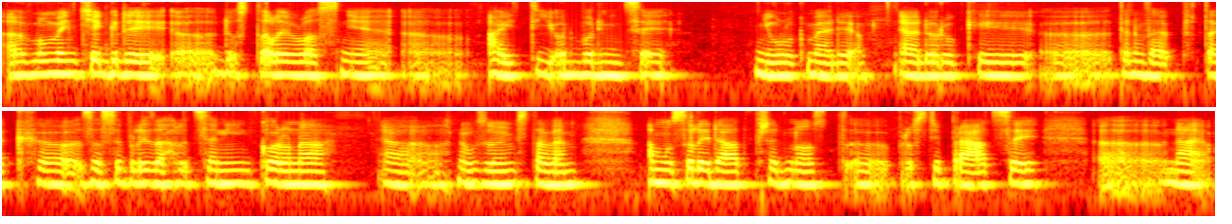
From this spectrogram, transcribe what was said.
A v momentě, kdy dostali vlastně IT odborníci New Look Media eh, do ruky eh, ten web, tak eh, zase byli zahlcený korona nouzovým stavem a museli dát přednost prostě práci na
